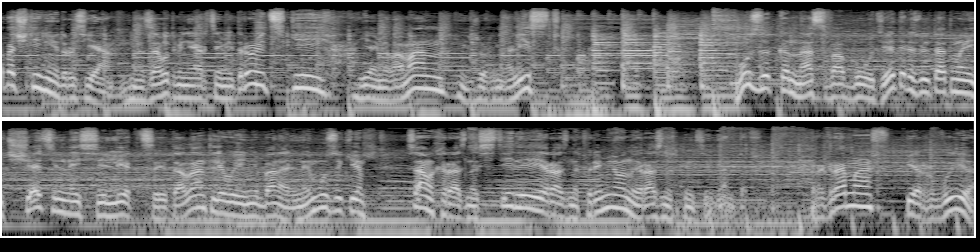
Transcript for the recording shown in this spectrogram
Мое почтение, друзья. Зовут меня Артемий Троицкий, я меломан журналист. Музыка на свободе – это результат моей тщательной селекции талантливой и небанальной музыки самых разных стилей, разных времен и разных континентов. Программа впервые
